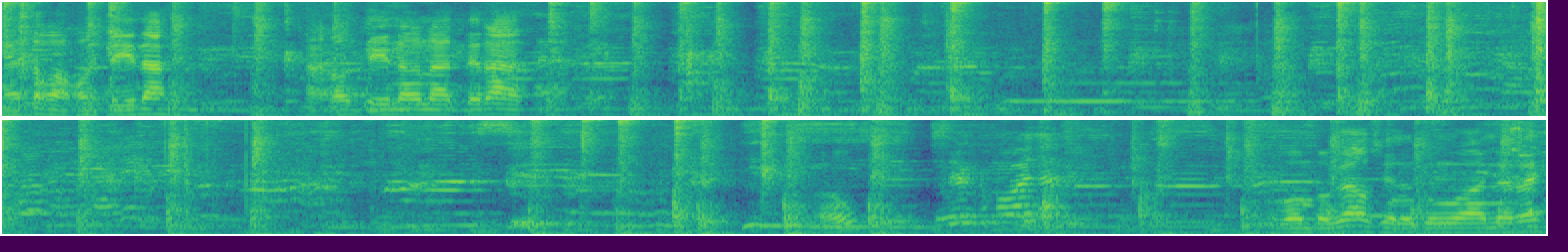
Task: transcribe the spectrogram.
Ito, kakunti na. Kakunti nang natira. Oh, Sino gumawa na? kumambaga kung sino gumawa na rin.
